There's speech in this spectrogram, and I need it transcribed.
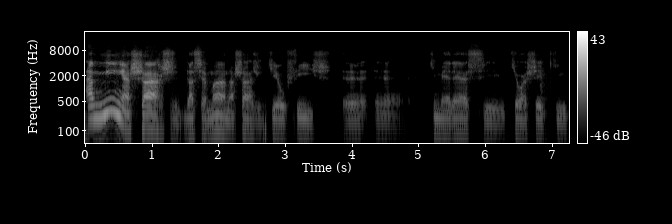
A minha charge da semana, a charge que eu fiz, é, é, que merece, que eu achei que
